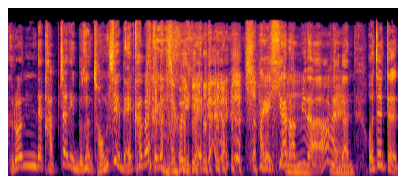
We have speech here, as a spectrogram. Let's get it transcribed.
그런데 갑자기 무슨 정치의 메카가 돼가지고 이게 하기 희한합니다. 음, 네. 하여간 어쨌든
